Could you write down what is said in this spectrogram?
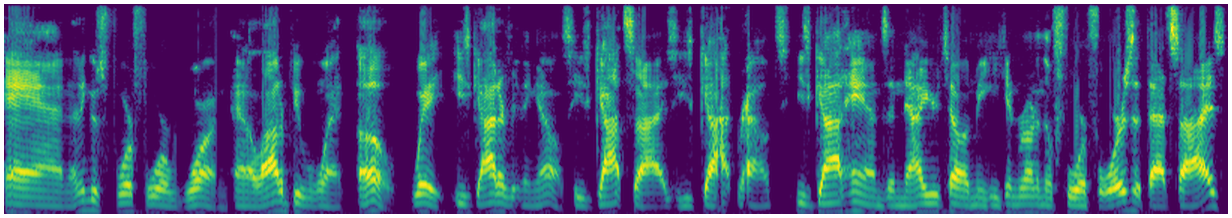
and I think it was four four one. And a lot of people went, "Oh, wait, he's got everything else. He's got size, he's got routes, he's got hands, and now you're telling me he can run in the four fours at that size."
